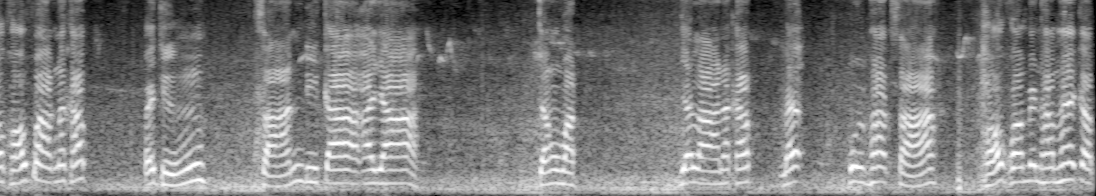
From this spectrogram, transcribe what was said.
อขอฝากนะครับ ไปถึงศาลฎีกาอาญา จังหวัดยะลานะครับ และผู้พิพากษา ขอความเป็นธรรมให้กับ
